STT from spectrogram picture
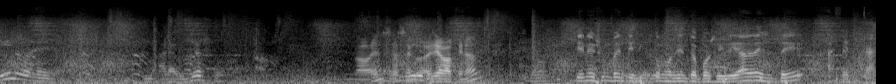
Por aquí no es maravilloso. ¿No es? ¿Has, has llegado al final? Tienes un 25% de posibilidades de acertar.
